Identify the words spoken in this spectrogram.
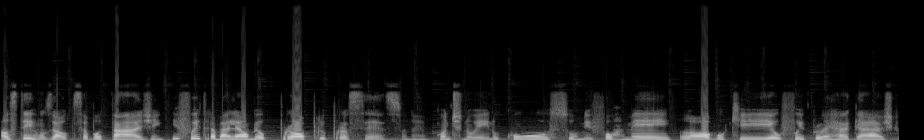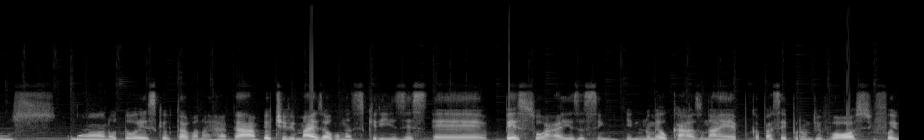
aos termos autossabotagem e fui trabalhar o meu próprio processo, né? Continuei no curso, me formei. Logo que eu fui pro RH, acho que uns um ano, dois que eu estava no RH, eu tive mais algumas crises é, pessoais, assim. E no meu caso, na época, passei por um divórcio, foi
